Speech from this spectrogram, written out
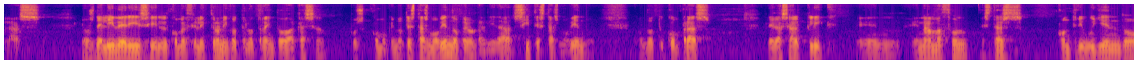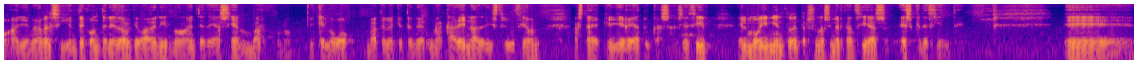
Las, los deliveries y el comercio electrónico te lo traen todo a casa, pues como que no te estás moviendo, pero en realidad sí te estás moviendo. Cuando tú compras, le das al clic en, en Amazon, estás contribuyendo a llenar el siguiente contenedor que va a venir normalmente de Asia en un barco, y que luego va a tener que tener una cadena de distribución hasta que llegue a tu casa. Es decir, el movimiento de personas y mercancías es creciente. Eh,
